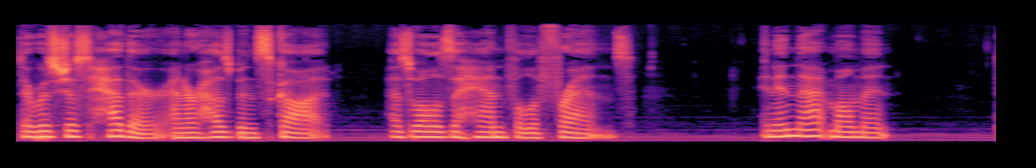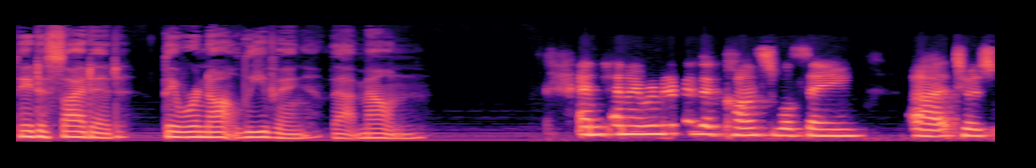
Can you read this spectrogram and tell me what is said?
There was just Heather and her husband Scott, as well as a handful of friends. And in that moment, they decided they were not leaving that mountain. And and I remember the constable saying uh, to us,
